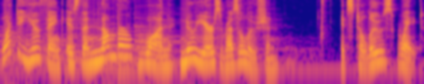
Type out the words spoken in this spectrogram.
What do you think is the number one New Year's resolution? It's to lose weight.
